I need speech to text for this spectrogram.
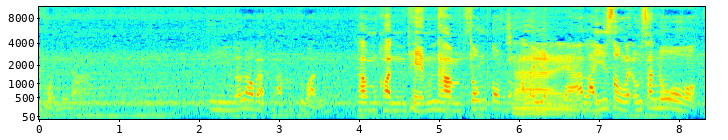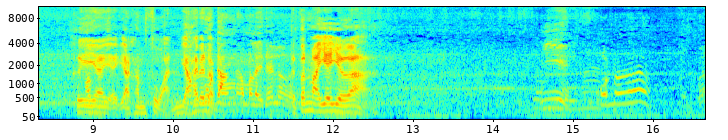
สวยเลยนะ จริงแล้วเราแบบทำสวน ทำคอนเทนต์ทำส้มตรงใช่ อะไรอย่างเงี้ยไลฟ์ส่งเลยโอ้สนุกคืออยากอยากอยากทำสวน อยากให้เป็นทำแบโกบดังทำอะไรได้เลย เป็นต้นไม้เยอะๆอะ นี่คนมามา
